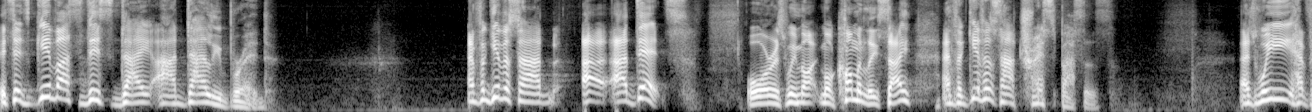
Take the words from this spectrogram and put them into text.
It says, Give us this day our daily bread. And forgive us our, our, our debts or as we might more commonly say, and forgive us our trespasses, as we have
